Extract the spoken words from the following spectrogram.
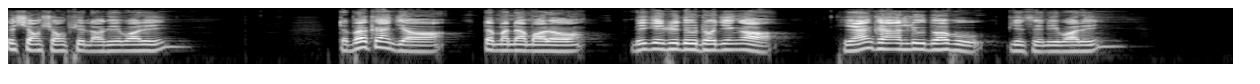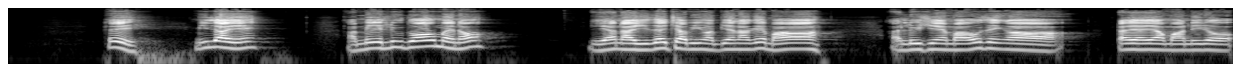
တရှောင်ရှောင်ဖြစ်လာခဲ့ပါတယ်တပတ်ခန့်ကြာတမန်တော်မှာတော့ မိခင်ဖြစ်သူတော်ချင်းကရန်ခံအလှူသွားဖို့ပြင်ဆင်နေပါတယ်ဟေးမိလာရင်အမေလှူသွားအောင်မယ်နော်ဒီကနာရည်သက်ချပြီးမှပြန်လာခဲ့ပါအလူရှင်မအုံးစိန်ကတရားရမှာနေတော့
